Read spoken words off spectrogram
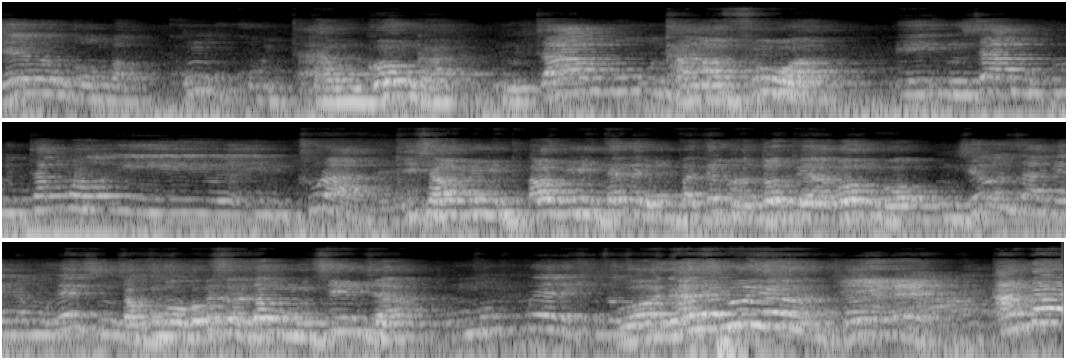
jewe ngomba kumukubita nitamgonga. Ndamu kamafua i- nzamukubitamo i- ibicurane kisha au mimi au mimi tena nimpatie mandoto ya bongo. Njyewe nzagenda muhezi za kumwogopesha nataka kumchinja. mumwereke Bwana haleluya. Amen.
